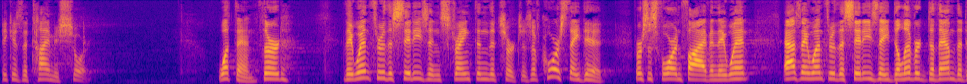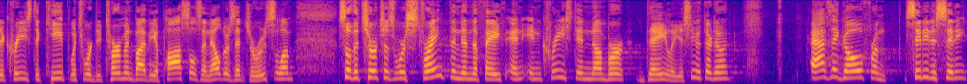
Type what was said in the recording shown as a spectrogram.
because the time is short. What then? Third, they went through the cities and strengthened the churches. Of course they did. Verses 4 and 5. And they went as they went through the cities, they delivered to them the decrees to keep, which were determined by the apostles and elders at Jerusalem. So the churches were strengthened in the faith and increased in number daily. You see what they're doing? As they go from city to city,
